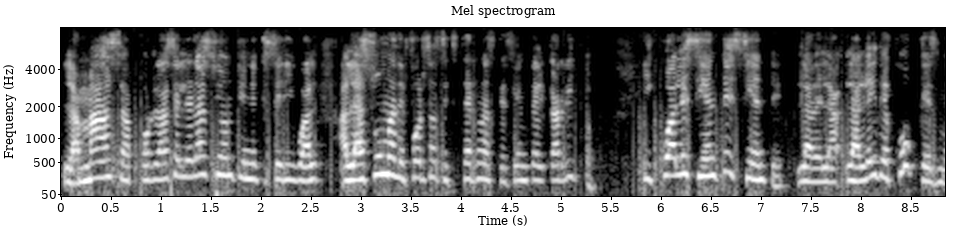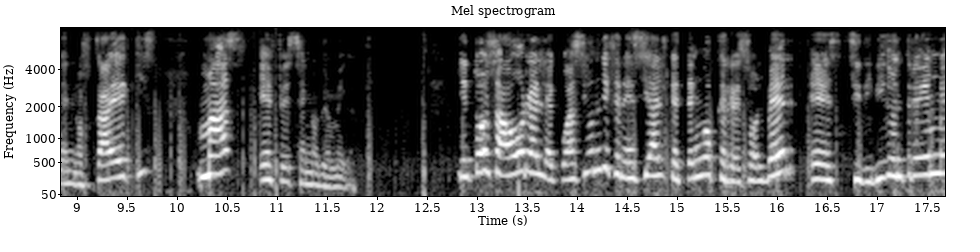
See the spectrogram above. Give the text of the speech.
la masa por la aceleración tiene que ser igual a la suma de fuerzas externas que siente el carrito. ¿Y cuáles siente? Siente la de la, ley de Hooke, que es menos kx, más f seno de omega. Y entonces ahora la ecuación diferencial que tengo que resolver es, si divido entre m,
